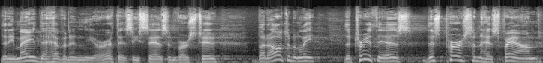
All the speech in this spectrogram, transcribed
that he made the heaven and the earth, as he says in verse 2. But ultimately, the truth is, this person has found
